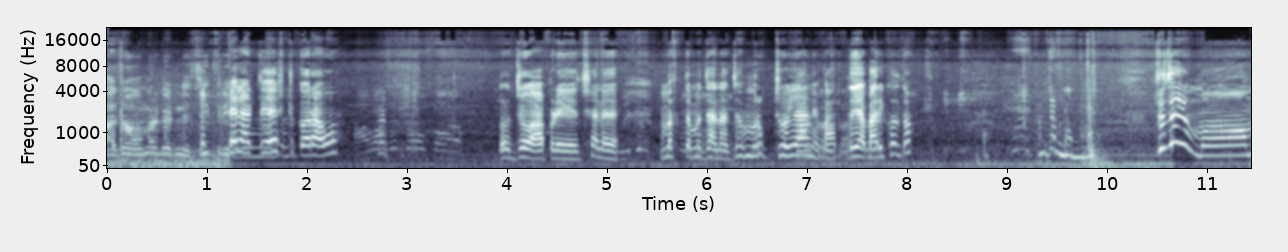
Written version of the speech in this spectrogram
આ જો અમરગઢની ચીતરી પેલા ટેસ્ટ કરાવો. તો જો આપણે છે ને મસ્ત મજાના જમરૂક જોયા ને બાર. દયા બારી ખોલતો. આમ તો મમ્મી જો મમ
